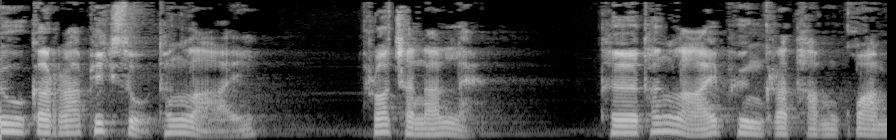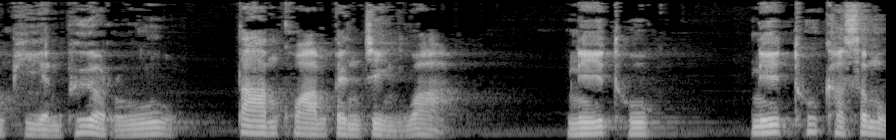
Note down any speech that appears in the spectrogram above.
ดูกระภิกษุทั้งหลาย เพราะฉะนั้นแหละ เธอทั้งหลายพึงกระทำความเพียรเพื่อรู้ ตามความเป็นจริงว่า นี้ทุกนี้ทุกขสมุ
